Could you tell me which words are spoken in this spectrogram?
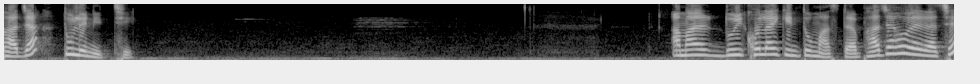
ভাজা তুলে নিচ্ছি। আমার দুই খোলায় কিন্তু মাছটা ভাজা হয়ে গেছে।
